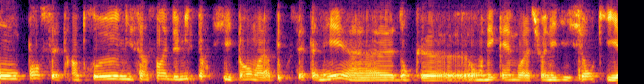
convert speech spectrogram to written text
On pense être entre 1500 et 2000 participants voilà, pour cette année. donc on est quand même voilà, sur une édition qui,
